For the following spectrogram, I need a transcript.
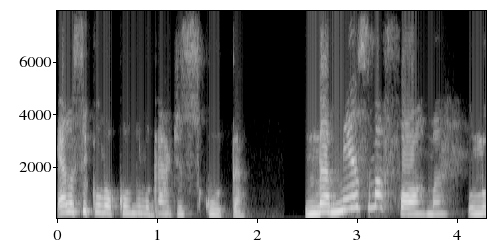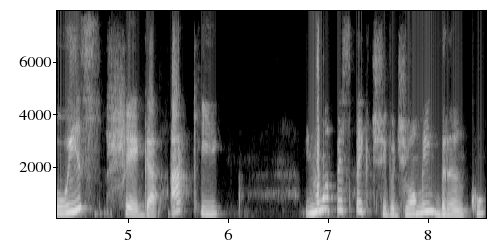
Ela se colocou no lugar de escuta. Da mesma forma, o Luiz chega aqui numa perspectiva de homem branco,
